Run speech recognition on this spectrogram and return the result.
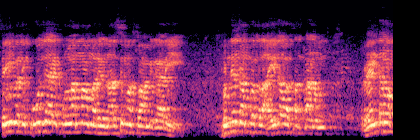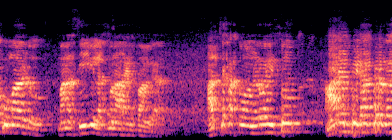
శ్రీమతి పూజారి పుల్లమ్మ మరియు నరసింహస్వామి గారి పుణ్య దంపతుల ఐదవ సంతానం రెండవ కుమారుడు మన సివి లక్ష్మీనారాయణ స్వామి గారు. అర్చకత్వం నిర్వహిస్తూ ఆర్ఎంపీ డాక్టర్గా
